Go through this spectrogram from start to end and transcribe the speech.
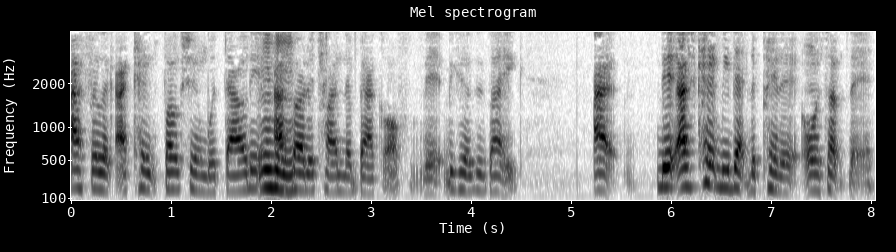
I feel like I can't function without it, Mm-hmm. I started trying to back off of it because it's like I I can't be that dependent on something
